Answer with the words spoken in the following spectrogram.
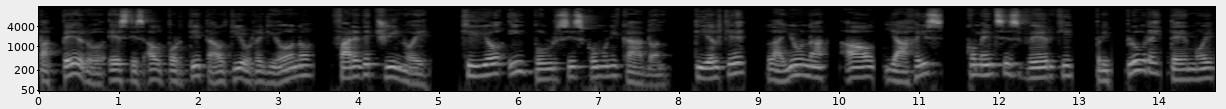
papero estis alportita al tiu regiono fare de cinoi, quio impulsis comunicadon, tiel che la iuna al Yahis comences verci pri plurei temoi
